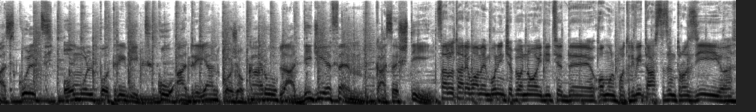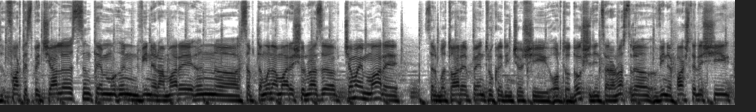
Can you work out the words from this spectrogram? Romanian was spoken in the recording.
Asculți Omul Potrivit cu Adrian Cojocaru la DGFM. Ca să știi. Salutare oameni buni, începe o nouă ediție de Omul Potrivit. Astăzi, într-o zi uh, foarte specială, suntem în Vinerea Mare, în uh, Săptămâna Mare și urmează cea mai mare sărbătoare pentru credincioșii ortodoxi din țara noastră. Vine Paștele și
